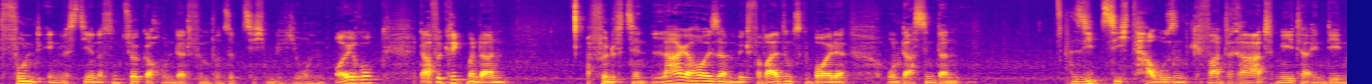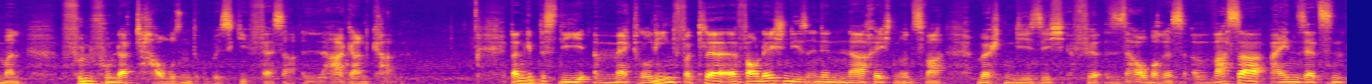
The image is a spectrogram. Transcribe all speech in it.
Pfund investieren. Das sind ca. 175 Millionen Euro. Dafür kriegt man dann 15 Lagerhäuser mit Verwaltungsgebäude und das sind dann 70.000 Quadratmeter, in denen man 500.000 Whiskyfässer lagern kann. Dann gibt es die McLean äh, Foundation, die ist in den Nachrichten. Und zwar möchten die sich für sauberes Wasser einsetzen.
